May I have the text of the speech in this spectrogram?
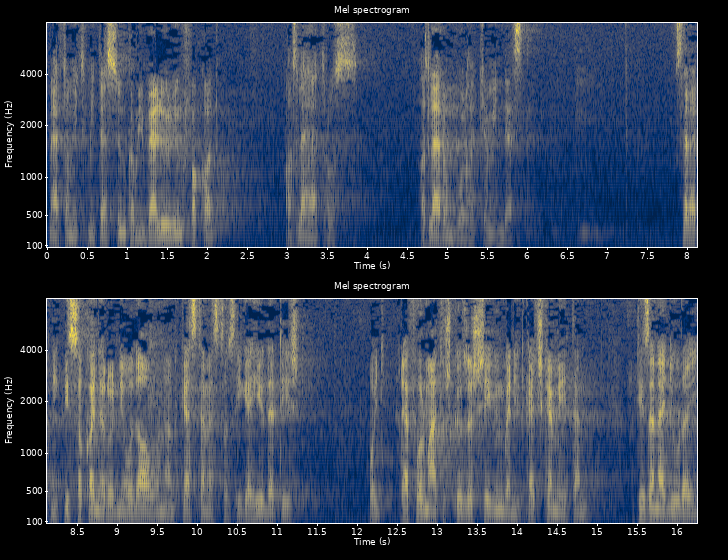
Mert amit mi teszünk, ami belőlünk fakad, az lehet rossz. Az lerombolhatja mindezt. Szeretnék visszakanyarodni oda, ahonnan kezdtem ezt az ige hirdetést, hogy református közösségünkben itt Kecskeméten a 11 órai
